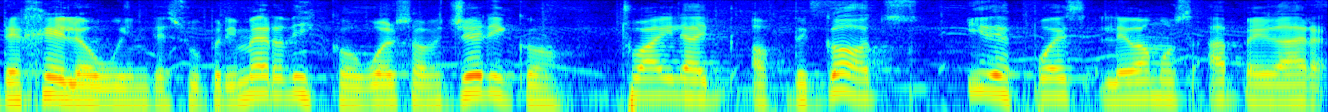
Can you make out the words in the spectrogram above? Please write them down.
The Halloween de su primer disco Walls of Jericho, Twilight of the Gods, y después le vamos a pegar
